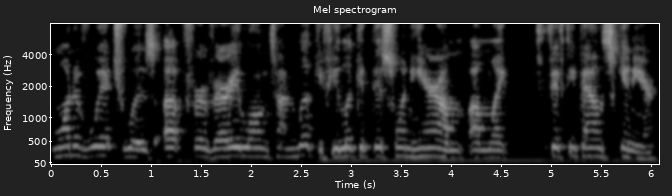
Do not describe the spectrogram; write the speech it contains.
one of which was up for a very long time. Look, if you look at this one here, I'm I'm like 50 pounds skinnier.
